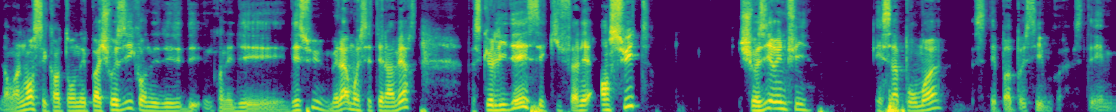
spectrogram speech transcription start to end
Normalement c'est quand on n'est pas choisi qu'on est, est déçu. Mais là moi c'était l'inverse parce que l'idée c'est qu'il fallait ensuite choisir une fille. Et ça pour moi c'était pas possible. C'était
